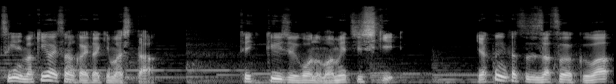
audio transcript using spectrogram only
次に巻貝さんからいただきました。テック95の豆知識。役に立つ雑学は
